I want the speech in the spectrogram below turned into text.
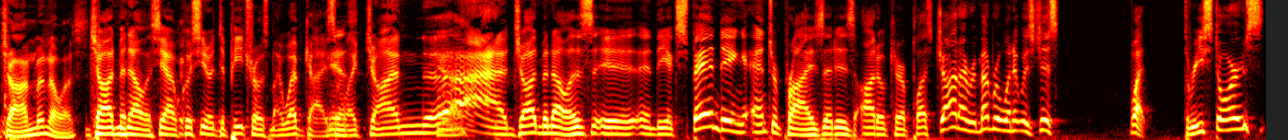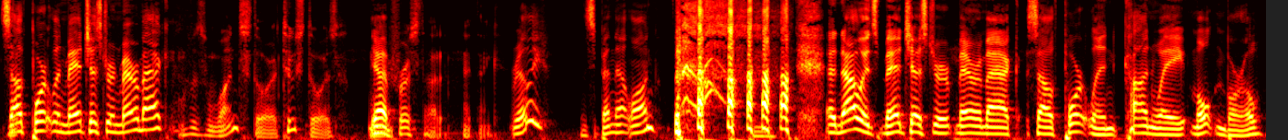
John Manillas. John Manellis. Yeah, of course, you know DePietro's my web guy, so Yes. like John ah, John Manellis and the expanding enterprise that is Auto Care Plus. John, I remember when it was just what three stores: South Portland, Manchester, and Merrimack. It was one store, two stores. Yeah. When we first started, I think. Really? It's been that long? and now it's Manchester, Merrimack, South Portland, Conway, Moultonboro,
